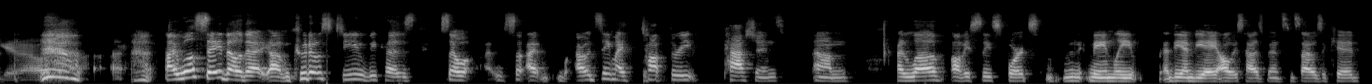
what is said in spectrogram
You know, I will say though that um, kudos to you because so so I I would say my top three passions. Um, I love obviously sports, mainly the NBA always has been since I was a kid.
